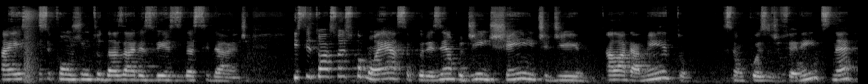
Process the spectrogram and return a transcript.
a esse conjunto das áreas verdes da cidade. E situações como essa, por exemplo, de enchente, de alagamento, são coisas diferentes, né?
